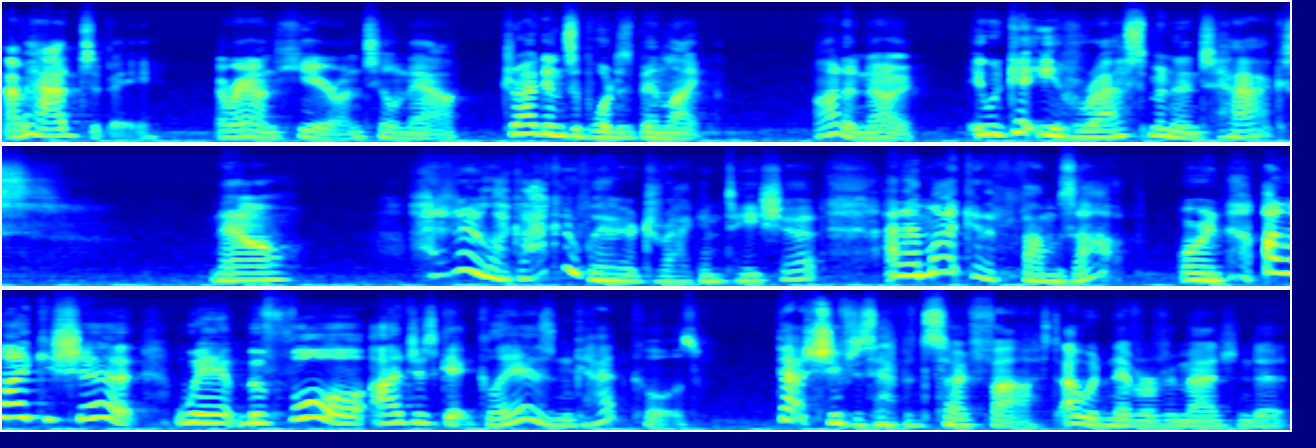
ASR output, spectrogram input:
I've had to be around here until now. Dragon support has been like, I don't know, it would get you harassment and attacks. Now, I don't know, like I could wear a dragon t shirt and I might get a thumbs up or an I like your shirt, where before I just get glares and catcalls. That shift has happened so fast, I would never have imagined it.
